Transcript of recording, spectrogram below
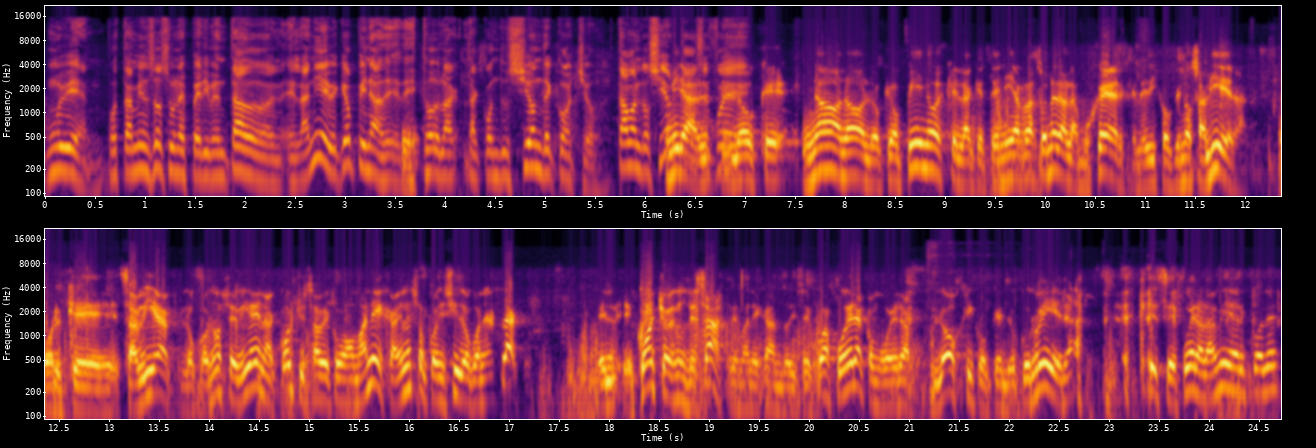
Muy bien. Vos también sos un experimentado en, la nieve. ¿Qué opinás de, toda la, conducción de Cocho? ¿Estaban los ciertos Mira, lo que. No, no, lo que opino es que la que tenía razón era la mujer, que le dijo que no saliera. Porque sabía, lo conoce bien a Cocho y sabe cómo maneja. En eso coincido con el flaco. El, Cocho es un desastre manejando. Y se fue afuera como era lógico que le ocurriera, que se fuera la miércoles.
